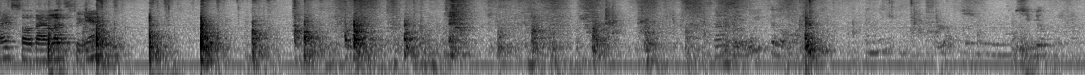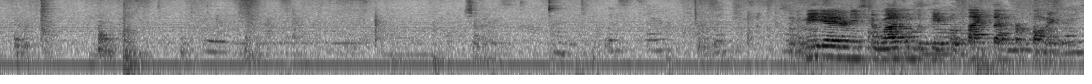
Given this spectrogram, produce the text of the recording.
Okay, so then let's begin. The mediator needs to welcome the people, thank them for coming.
